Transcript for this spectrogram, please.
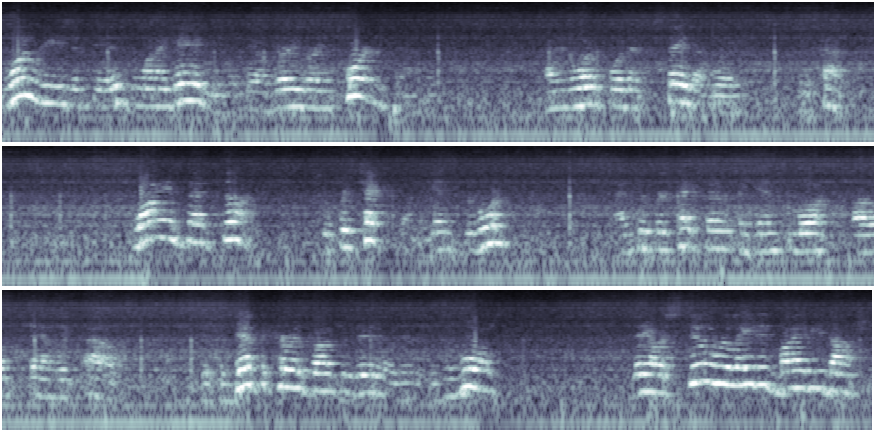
One reason is the one I gave you, that they are very, very important families, and in order for them to stay that way, this happens. Why is that done? To protect them against divorce and to protect them against loss of family power. If the death occurs, God forbid, or there is a divorce, they are still related by the adoption.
